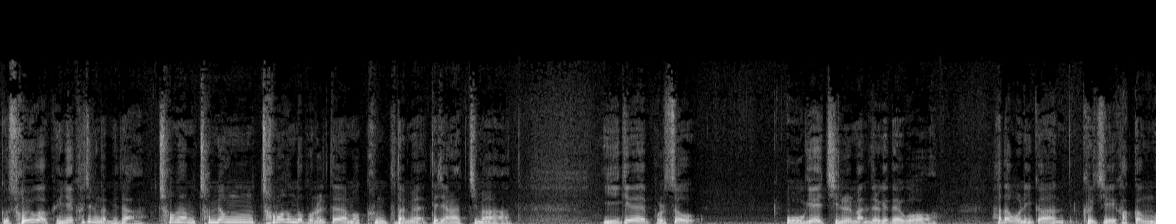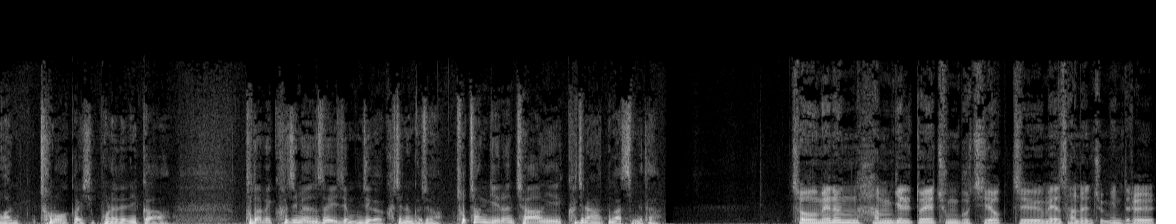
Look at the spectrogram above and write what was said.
그 소요가 굉장히 커지는 겁니다. 처음에 한 천명, 천호 정도 보낼 때 뭐 큰 부담이 되지 않았지만 이게 벌써 5개 진을 만들게 되고 하다 보니까 그 지에 각각 뭐 한 천호 가까이씩 보내야 되니까 부담이 커지면서 이제 문제가 커지는 거죠. 초창기는 저항이 크지는 않았던 것 같습니다. 처음에는 함길도의 중부 지역쯤에 사는 주민들을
